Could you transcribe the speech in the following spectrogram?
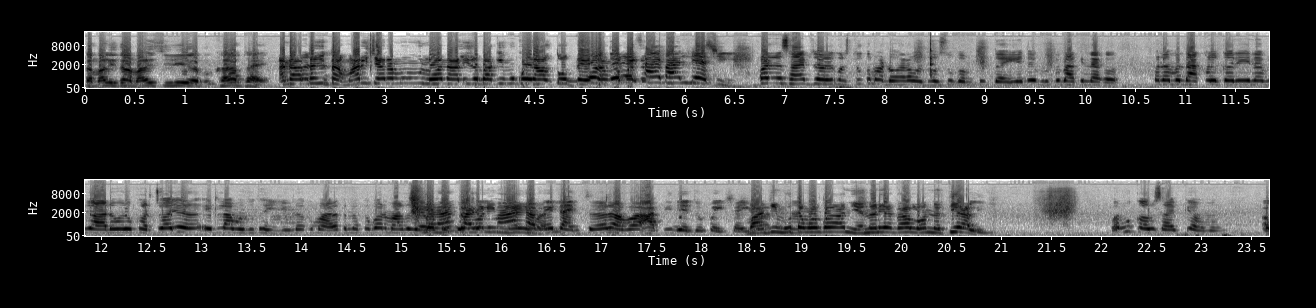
તમારી લીધે અમારી સીડી ખરાબ થાય. અને તમારી શહેરમાં હું લોન આલી છે બાકી હું કોઈ આવતો જ નહીં. સાહેબ આલ લે છી. પણ સાહેબ જો એક વસ્તુ કે મારા બધું વસ્તુ ગમતું જ નહીં એ તો એક રૂપિયા બાકી નાખો. પણ અમે દાખલ કરી એટલે બધું આડો અવળો ખર્ચો આવ્યો ને એટલા બધું થઈ ગયું. ને મારે તમને ખબર મારે તો તમે ટાઈમસર હવે આપી દેજો પૈસા માજી હું તમને આ નેનરિયા કા લોન નથી આલી. પણ હું કરું સાહેબ કે અમે ના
